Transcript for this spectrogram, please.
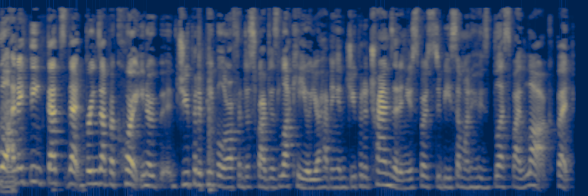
Well, right. and I think that's that brings up a quote. You know, Jupiter people are often described as lucky, or you're having a Jupiter transit, and you're supposed to be someone who's blessed by luck. But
